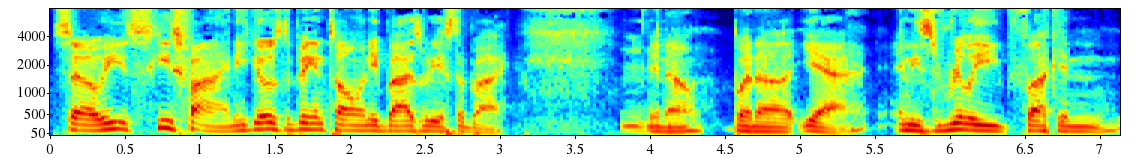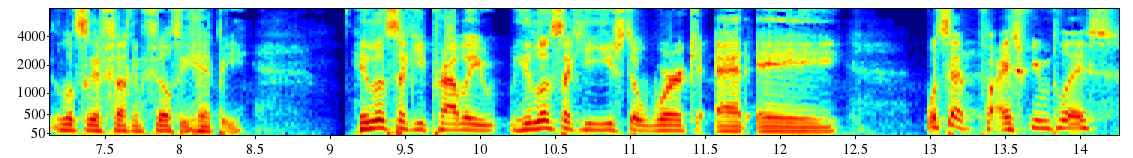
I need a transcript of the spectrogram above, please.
So he's, he's fine. He goes to big and tall and he buys what he has to buy, you know, but, uh, yeah. And he's really fucking, looks like a fucking filthy hippie. He looks like he probably, he looks like he used to work at a, what's that ice cream place?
